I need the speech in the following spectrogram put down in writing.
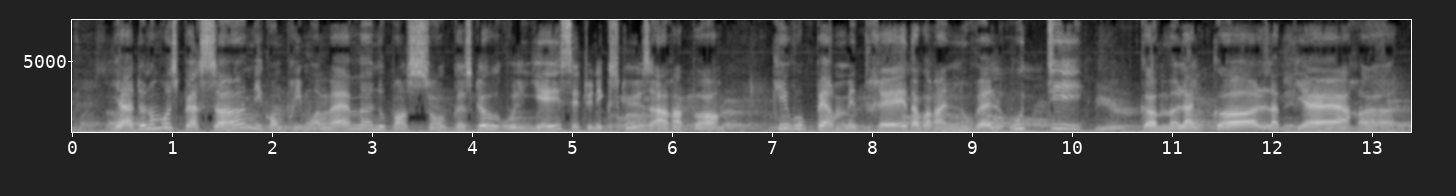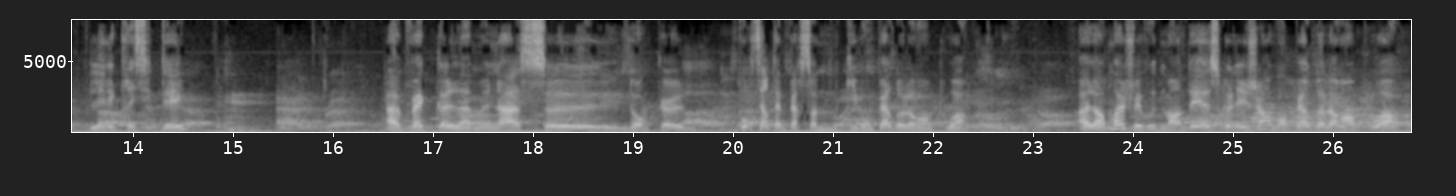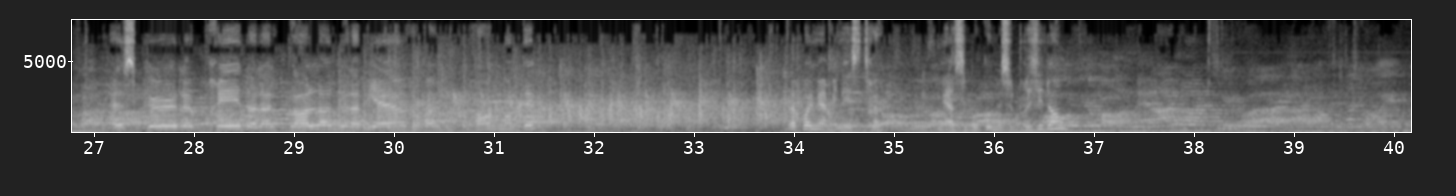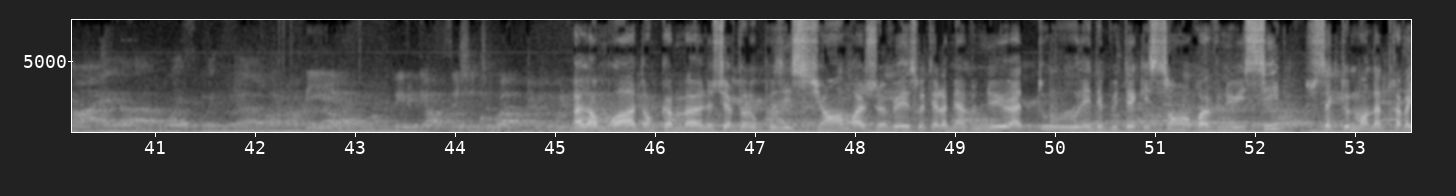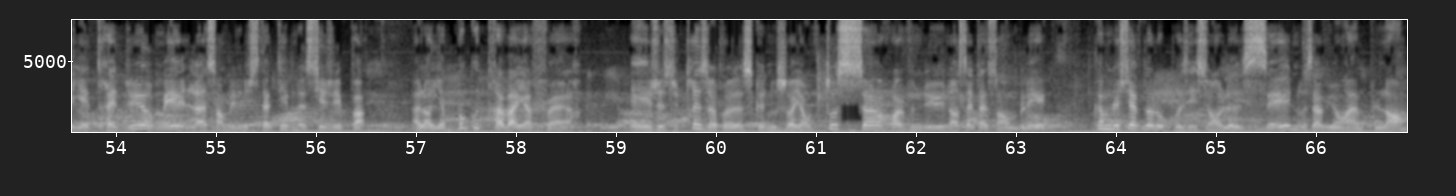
Il y a de nombreuses personnes, y compris moi-même, nous pensons que ce que vous vouliez, c'est une excuse, un rapport qui vous permettrait d'avoir un nouvel outil comme l'alcool, la bière, euh, l'électricité, avec la menace donc euh, pour certaines personnes qui vont perdre leur emploi. Alors moi, je vais vous demander, est-ce que les gens vont perdre leur emploi? Est-ce que le prix de l'alcool, de la bière va, va augmenter? La Première ministre. Merci beaucoup, Monsieur le Président. Alors moi, donc comme euh, le chef de l'opposition, moi je vais souhaiter la bienvenue à tous les députés qui sont revenus ici. Je sais que tout le monde a travaillé très dur, mais l'Assemblée législative ne siégeait pas. Alors il y a beaucoup de travail à faire. Et je suis très heureuse que nous soyons tous revenus dans cette Assemblée. Comme le chef de l'opposition le sait, nous avions un plan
